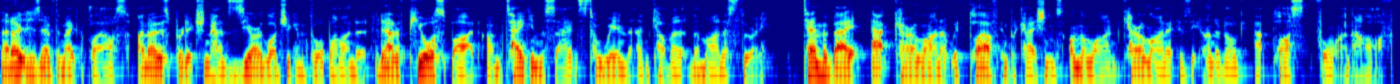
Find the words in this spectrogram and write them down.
They don't deserve to make the playoffs. I know this prediction has zero logic and thought behind it, but out of pure spite, I'm taking the Saints to win and cover the minus three. Tampa Bay at Carolina with playoff implications on the line. Carolina is the underdog at plus four and a half.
